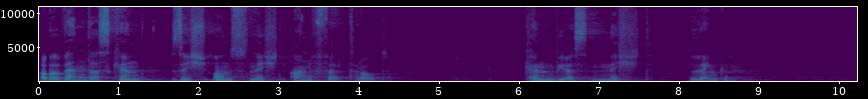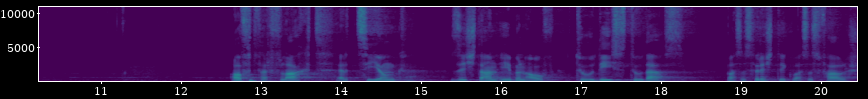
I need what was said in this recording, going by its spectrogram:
Aber wenn das Kind sich uns nicht anvertraut, können wir es nicht lenken. Oft verflacht Erziehung sich dann eben auf tu dies, tu das, was ist richtig, was ist falsch.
